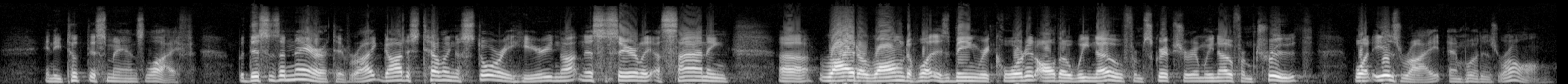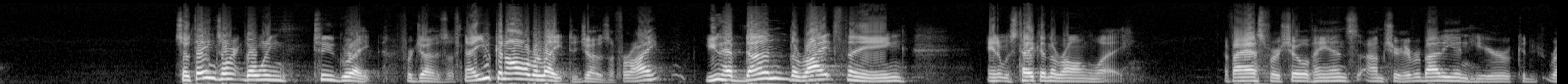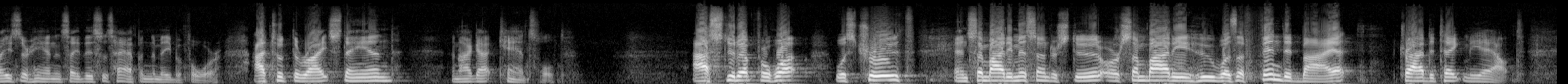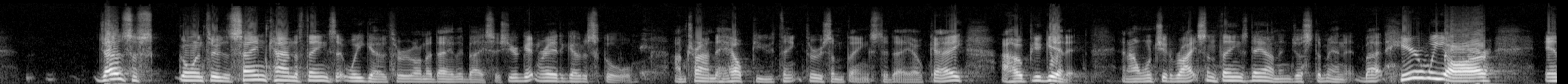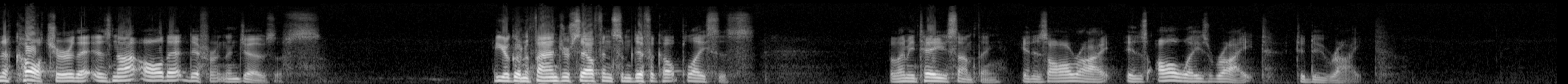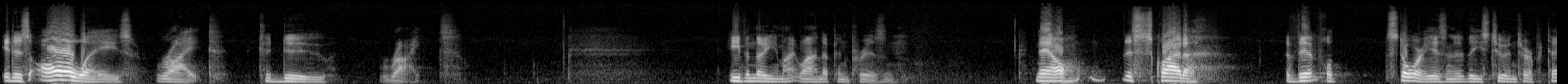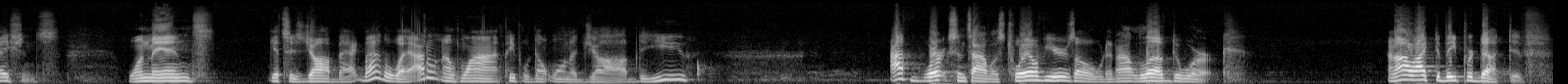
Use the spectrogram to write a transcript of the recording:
and he took this man's life. But this is a narrative, right? God is telling a story here, not necessarily assigning uh, right or wrong to what is being recorded, although we know from Scripture and we know from truth what is right and what is wrong. So things aren't going too great for Joseph. Now, you can all relate to Joseph, right? You have done the right thing, and it was taken the wrong way. If I asked for a show of hands, I'm sure everybody in here could raise their hand and say, This has happened to me before. I took the right stand, and I got canceled. I stood up for what was truth, and somebody misunderstood, or somebody who was offended by it tried to take me out. Joseph's going through the same kind of things that we go through on a daily basis. You're getting ready to go to school. I'm trying to help you think through some things today, okay? I hope you get it. And I want you to write some things down in just a minute. But here we are in a culture that is not all that different than Joseph's. You're going to find yourself in some difficult places. But let me tell you something. It is all right. It is always right to do right. It is always right to do right. Even though you might wind up in prison. Now, this is quite a eventful story, isn't it? These two interpretations. One man gets his job back. By the way, I don't know why people don't want a job. Do you? I've worked since I was 12 years old, and I love to work. And I like to be productive.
